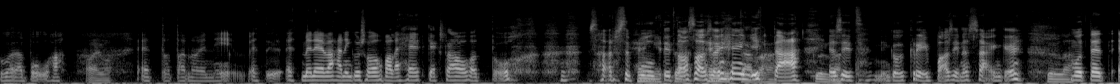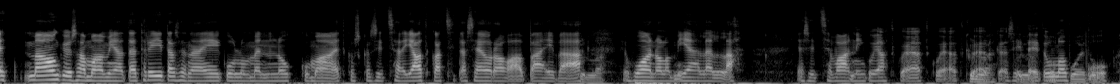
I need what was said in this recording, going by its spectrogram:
koko tämä puuha. Aivan. Että tota noin, niin, et, et menee vähän niin kuin sohvalle hetkeksi rauhoittuu, saada se pultti tasaisen, hengittää hengittää, ja sitten niin kuin kriippaa sinne sänkyyn. Mutta et, et, mä oon kyllä samaa mieltä, että riitasena ei kuulu mennä nukkumaan, et koska sit sä jatkat sitä seuraavaa päivää Kyllä. ja huonolla mielellä. Ja sitten se vaan niin kuin jatkuu ja jatkuu ja jatkuu Kyllä, ja jatkuu ja siitä kyllä. ei tule Loppu ei loppua.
